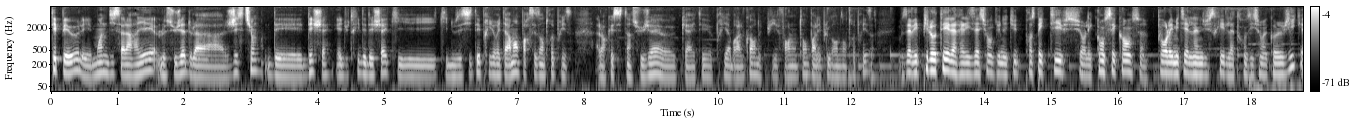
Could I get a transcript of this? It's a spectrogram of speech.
TPE, les moins de 10 salariés, le sujet de la gestion des déchets et du tri des déchets qui, nous est cité prioritairement par ces entreprises, alors que c'est un sujet euh, qui a été pris à bras le corps depuis fort longtemps par les plus grandes entreprises. Vous avez piloté la réalisation d'une étude prospective sur les conséquences pour les métiers de l'industrie de la transition écologique.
